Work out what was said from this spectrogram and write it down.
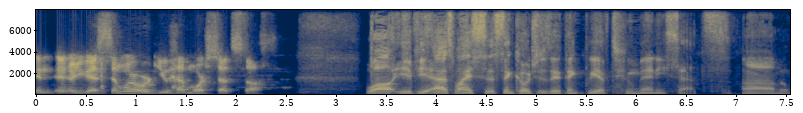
and, and are you guys similar, or do you have more set stuff? Well, if you ask my assistant coaches, they think we have too many sets. Um,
